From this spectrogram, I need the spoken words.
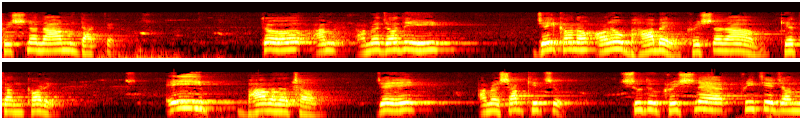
কৃষ্ণ নাম ডাকতেন তো আমরা যদি যে কোনো অনুভাবে কৃষ্ণ নাম কীর্তন করে, এই ভাবনা ছাড় যে আমরা সব কিছু শুধু কৃষ্ণের প্রীতির জন্য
